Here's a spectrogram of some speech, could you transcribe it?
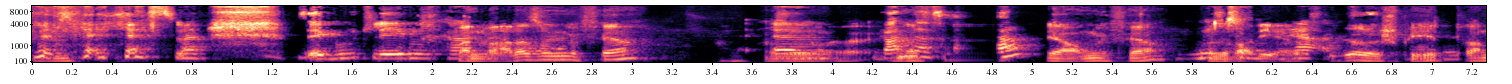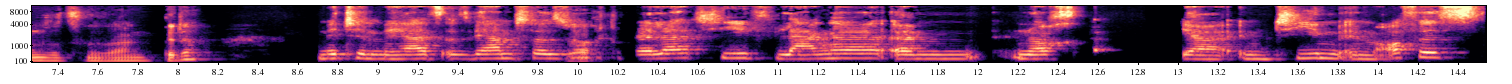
mit der ich erstmal sehr gut leben kann. Wann war das ungefähr? Also, ähm, äh, wann das war? Ja, ungefähr. Mitte also war die eher früh oder spät dran sozusagen? Bitte? Mitte März. Also wir haben es versucht, ja. relativ lange ähm, noch ja, im Team, im Office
